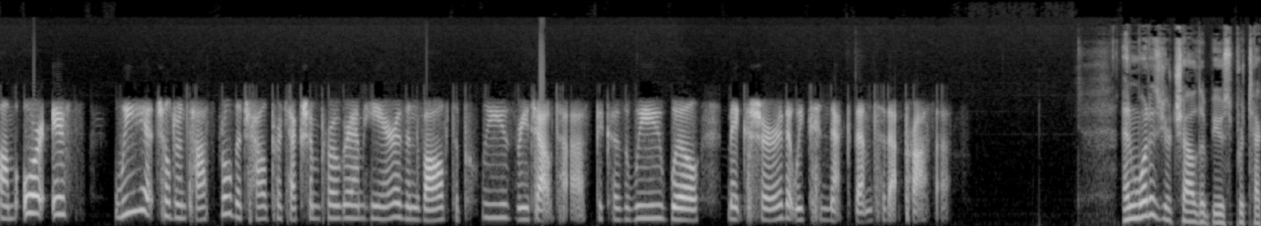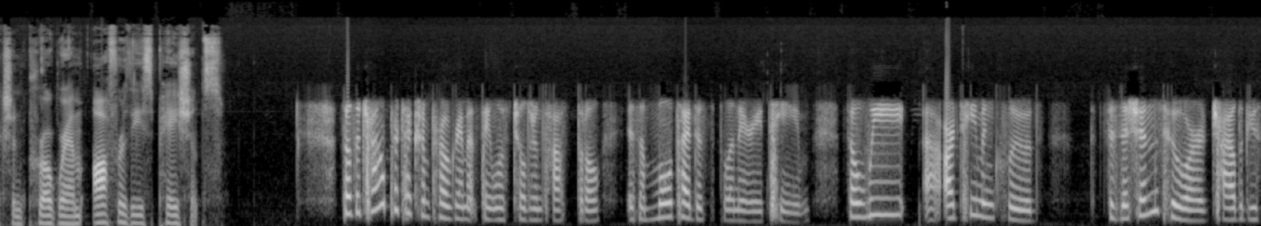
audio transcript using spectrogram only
Um, or if we at Children's Hospital, the Child Protection Program here, is involved, to please reach out to us because we will make sure that we connect them to that process. And what does your child abuse protection program offer these patients? So, the Child Protection Program at St. Louis Children's Hospital is a multidisciplinary team. So, we, uh, our team includes physicians who are child abuse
